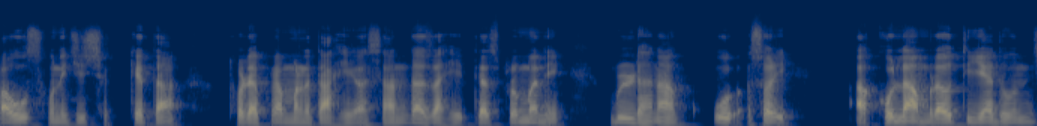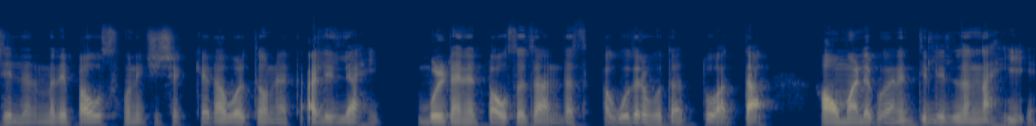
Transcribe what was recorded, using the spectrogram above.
पाऊस होण्याची शक्यता थोड्या प्रमाणात आहे असा अंदाज आहे. त्याचप्रमाणे बुलढाणा सॉरी अकोला, अमरावती या दोन जिल्ह्यांमध्ये पाऊस होण्याची शक्यता वर्तवण्यात आलेली आहे. बुलढाण्यात पावसाचा अंदाज अगोदर होता, तो आता हवामान विभागाने दिलेला नाहीये.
